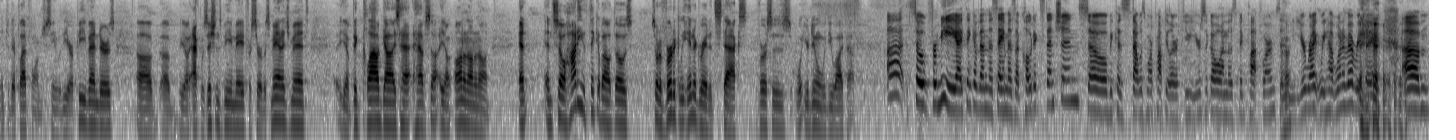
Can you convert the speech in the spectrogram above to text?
into their platforms. You're seeing it with the ERP vendors, uh, uh, you know, acquisitions being made for service management, you know, big cloud guys ha have, so, you know, on and on and on. And, and so how do you think about those sort of vertically integrated stacks versus what you're doing with UiPath? Uh, so for me, I think of them the same as a code extension. So because that was more popular a few years ago on those big platforms, and Uh-huh. you're right, we have one of everything. um,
